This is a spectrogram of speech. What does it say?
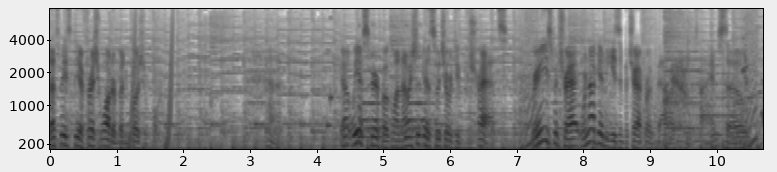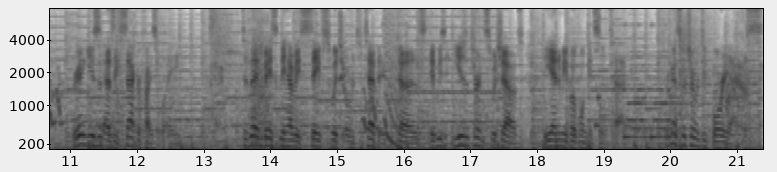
That's basically a fresh water, but in potion form. Huh. we have spare Pokemon. I'm actually gonna switch over to Patrat. We're gonna use Patrat. We're not gonna be using Patrat for a battle at any time, so... We're gonna use it as a sacrifice play to then basically have a safe switch over to Tepig, because if we use a turn to switch out, the enemy Pokemon can still attack. So we're going to switch over to Borealis.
